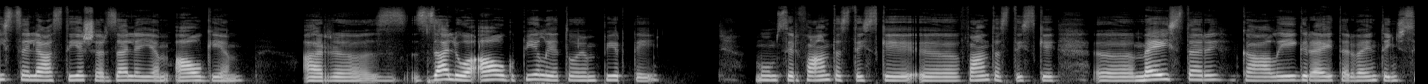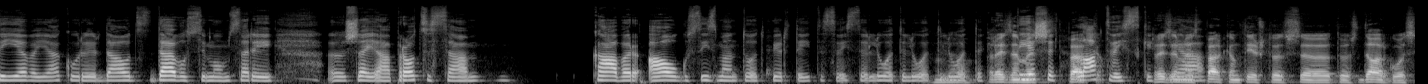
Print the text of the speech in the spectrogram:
izceļās tieši ar zaļajiem augiem, ar zaļo augu pielietojumu pirtī. Mums ir fantastiski, uh, fantastiski uh, meistari, kā Līga Reita, Ventiņš sieva, ja, kur ir daudz devusi mums arī uh, šajā procesā kā var augus izmantot pirtī. Tas viss ir ļoti, ļoti, jā. ļoti reizēm tieši pērkam, latviski. Reizēm jā. mēs pērkam tieši tos, tos dārgos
